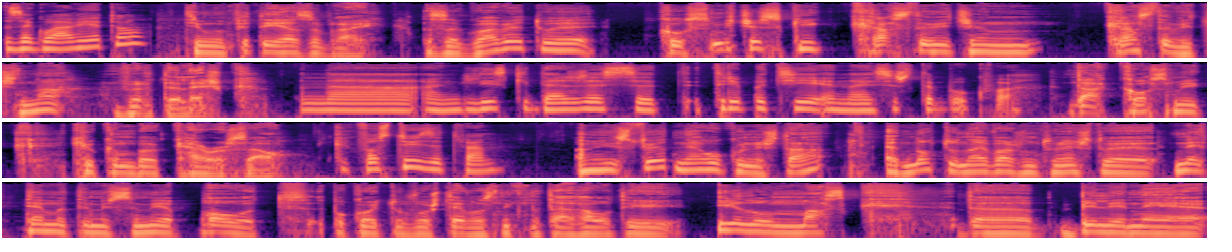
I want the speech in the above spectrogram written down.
Заглавието? Ти му пита и аз забравих. Заглавието е Космически краставичен краставична въртележка. На английски даже са три пъти една и съща буква. Да, Cosmic Cucumber Carousel. Какво стои за това? Ами стоят няколко неща. Едното най-важното нещо е не темата ми, самия повод, по който въобще възникна тази работа и Илон Маск, да billionaire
